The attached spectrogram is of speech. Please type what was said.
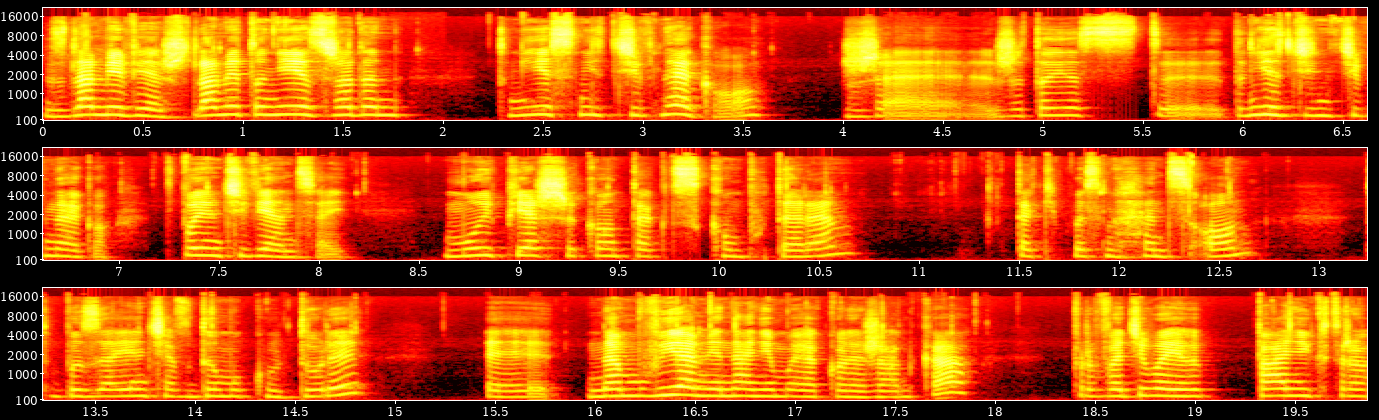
Okay. Dla mnie, wiesz, dla mnie to nie jest żaden, to nie jest nic dziwnego, że, że to jest, y, to nie jest nic dziwnego. Powiem ci więcej. Mój pierwszy kontakt z komputerem, taki powiedzmy hands-on, to były zajęcia w Domu Kultury. Y, namówiła mnie na nie moja koleżanka. Prowadziła je pani, która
